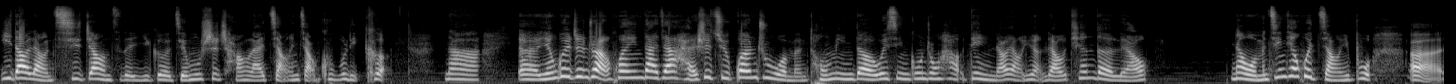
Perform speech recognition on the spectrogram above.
一到两期这样子的一个节目时长来讲一讲库布里克。那呃，言归正传，欢迎大家还是去关注我们同名的微信公众号“电影疗养院”，聊天的聊。那我们今天会讲一部呃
